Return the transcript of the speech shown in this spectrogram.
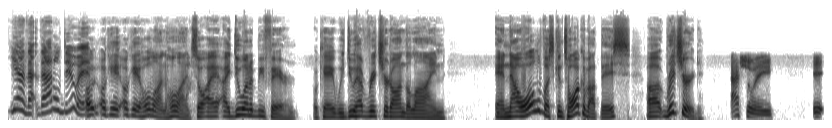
Yeah, that that'll do it. O- okay, okay, hold on, hold on. So I, I do want to be fair. Okay, we do have Richard on the line, and now all of us can talk about this. Uh, Richard, Actually, it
